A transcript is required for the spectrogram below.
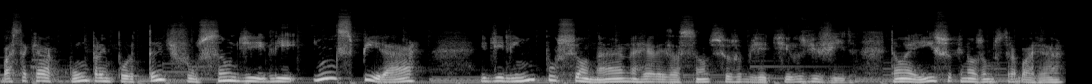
basta que ela cumpra a importante função de lhe inspirar e de lhe impulsionar na realização dos seus objetivos de vida. Então é isso que nós vamos trabalhar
